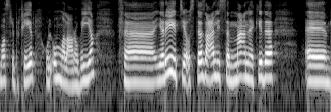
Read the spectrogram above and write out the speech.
مصر بخير والأمة العربية. فيا ريت يا أستاذ علي سمعنا كده آه،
